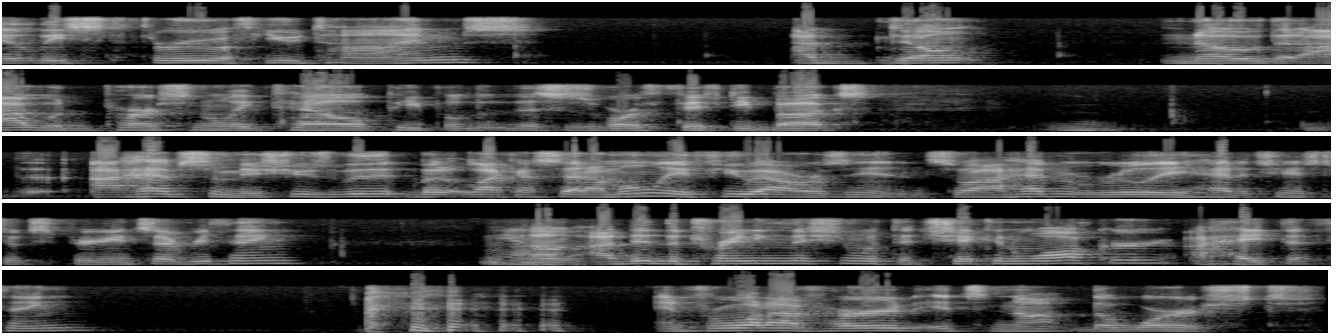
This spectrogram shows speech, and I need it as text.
at least through a few times. I don't know that I would personally tell people that this is worth 50 bucks. I have some issues with it, but like I said, I'm only a few hours in, so I haven't really had a chance to experience everything. Yeah. Um, I did the training mission with the chicken walker. I hate that thing. And from what I've heard, it's not the worst.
